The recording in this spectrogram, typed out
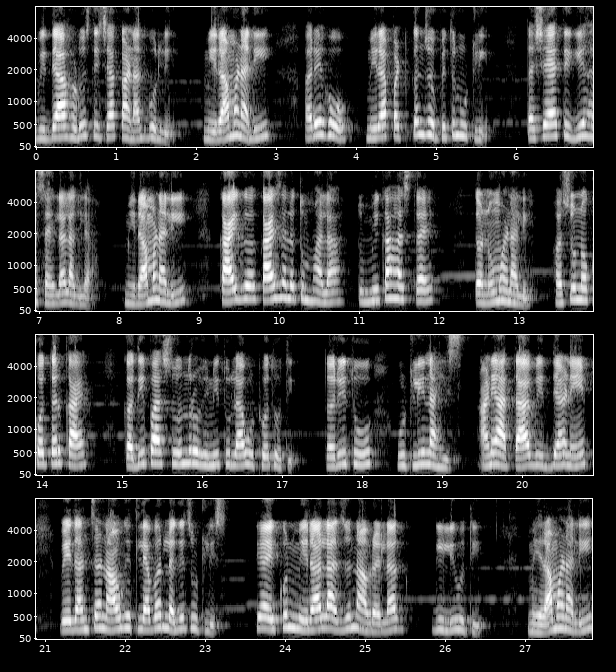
विद्या हळूच तिच्या कानात बोलली. मीरा म्हणाली अरे हो. मीरा पटकन झोपेतून उठली. तशा या तिघी हसायला लागल्या. मीरा म्हणाली काय ग काय झालं तुम्हाला? तुम्ही का हसताय? तनू म्हणाली हसू नको तर काय? कधीपासून रोहिणी तुला उठवत होती? तरी तू उठली नाहीस. आणि आता विद्याने वेदांचं नाव घेतल्यावर लगेच उठलीस. ते ऐकून मीरा लाजून आवरायला गेली होती. मीरा म्हणाली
